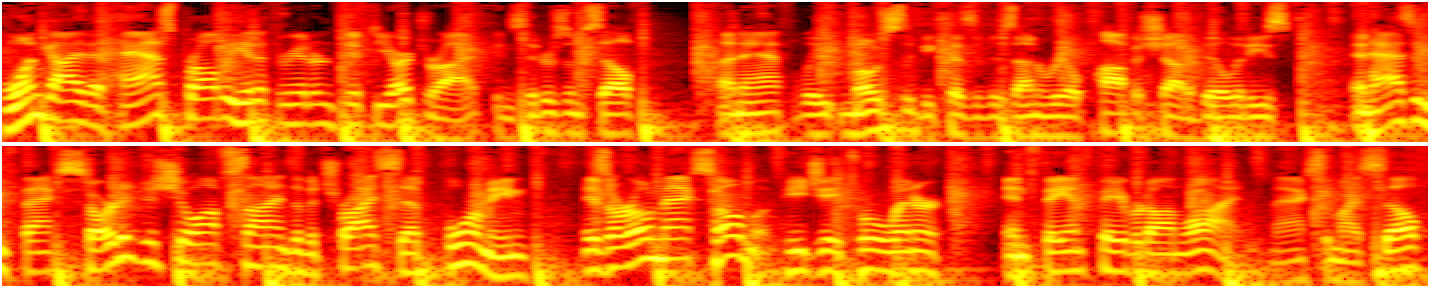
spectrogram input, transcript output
One guy that has probably hit a 350 yard drive, considers himself an athlete mostly because of his unreal papa shot abilities, and has in fact started to show off signs of a tricep forming is our own Max Homa, PGA Tour winner and fan favorite online. Max and myself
